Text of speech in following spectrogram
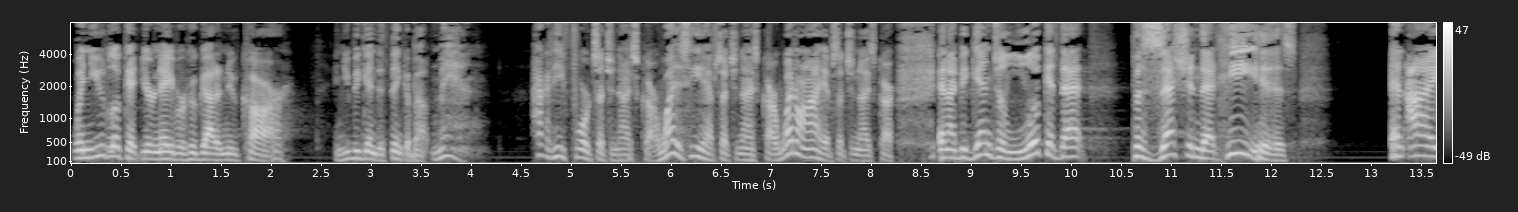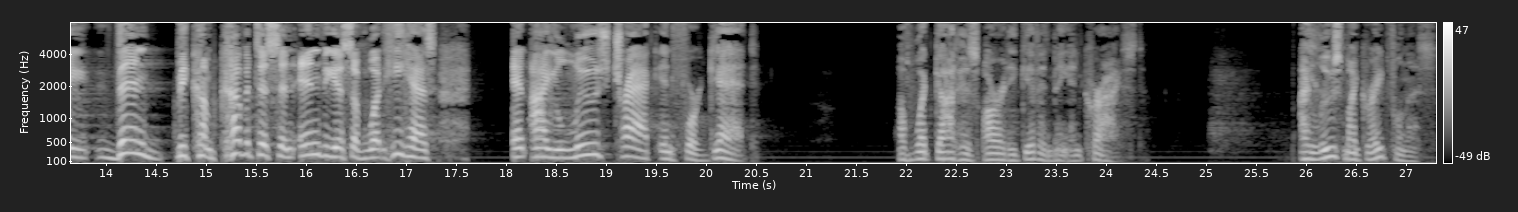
When you look at your neighbor who got a new car and you begin to think about, man, how could he afford such a nice car? Why does he have such a nice car? Why don't I have such a nice car? And I begin to look at that possession that he is, and I then become covetous and envious of what he has, and I lose track and forget of what God has already given me in Christ. I lose my gratefulness.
